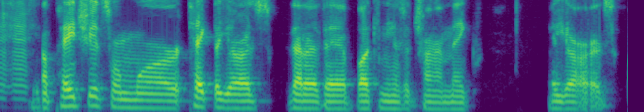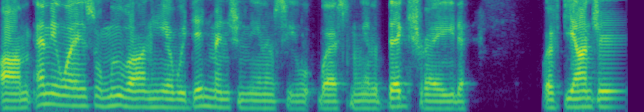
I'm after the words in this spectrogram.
mhm. the patriots are more take the yards that are there buccaneers are trying to make the yards um anyways we'll move on here we did mention the nfc west and we had a big trade with DeAndre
